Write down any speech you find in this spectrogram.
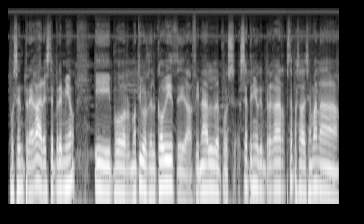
pues entregar este premio y por motivos del COVID eh, al final pues se ha tenido que entregar esta pasada semana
